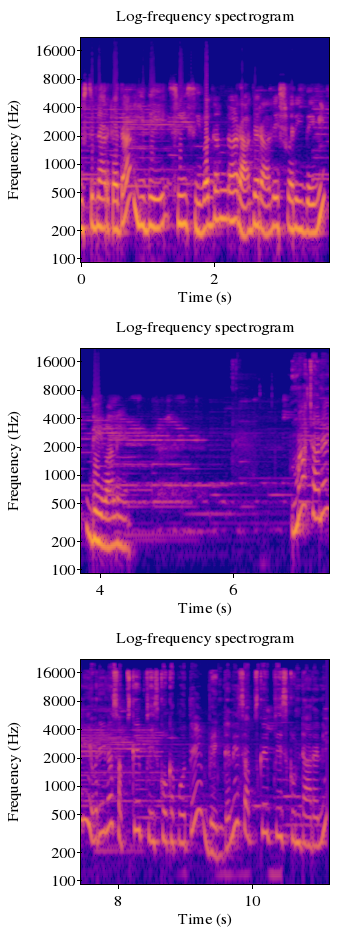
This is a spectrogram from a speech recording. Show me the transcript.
చూస్తున్నారు కదా ఇదే శ్రీ శివగంగా రాజరాజేశ్వరి దేవి దేవాలయం. మా ఛానల్ని ఎవరైనా సబ్స్క్రైబ్ చేసుకోకపోతే వెంటనే సబ్స్క్రైబ్ చేసుకుంటారని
